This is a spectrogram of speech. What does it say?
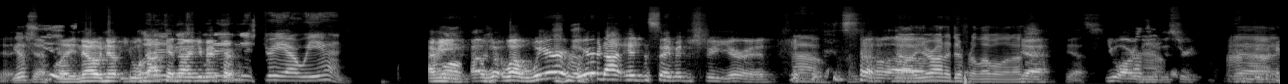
Yeah, Yes, he definitely. is. No, no, you will What not get an indus- argument what for. industry are we in? I mean, Well- uh, well, we're we're not in the same industry you're in. Oh, so, No, uh, you're on a different level than us. Yeah, yes, you are the Wow. industry. Yeah,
